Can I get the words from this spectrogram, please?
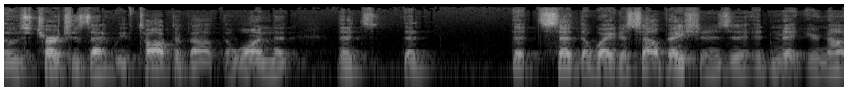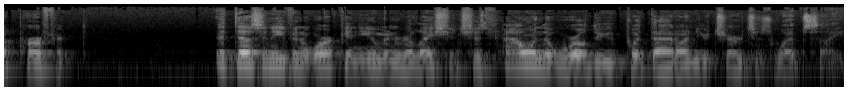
those churches that we've talked about, the one that that's, that that said the way to salvation is to admit you're not perfect. It doesn't even work in human relationships. How in the world do you put that on your church's website?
